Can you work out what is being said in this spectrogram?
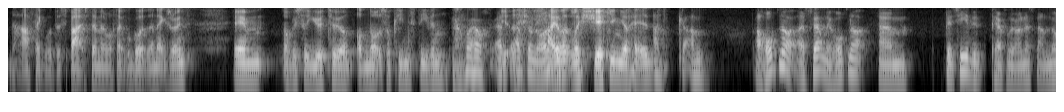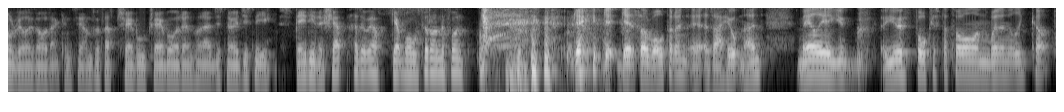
Nah, I think we'll dispatch them and we'll think we'll go to the next round. Um, obviously, you two are, are not so keen, Stephen. Well, I, I don't know. I'm just- Silently shaking your head. I'm, I hope not. I certainly hope not. Um, but see, to be perfectly honest, I'm not really all that concerned with a treble, treble or anything like that just now. I just need to steady the ship, as it were. Get Walter on the phone. get, get get Sir Walter in uh, as a helping hand. Melly, are you are you focused at all on winning the League Cup?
